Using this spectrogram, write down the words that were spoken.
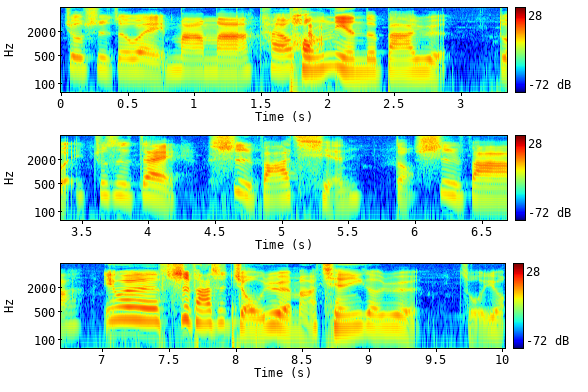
就是这位妈妈，她要打同年的八月，对，就是在事发前的事发，因为事发是九月嘛，前一个月左右。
